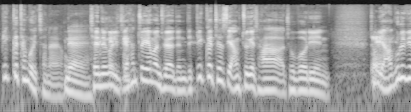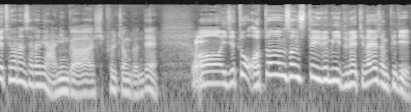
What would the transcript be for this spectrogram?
삐끗한 거 있잖아요. 네. 재능을 이제 한쪽에만 줘야 되는데 삐끗해서 양쪽에 다 줘버린 좀 네. 야구를 위해 태어난 사람이 아닌가 싶을 정도인데 네. 어 이제 또 어떤 선수들 이름이 눈에 띄나요, 정 PD?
